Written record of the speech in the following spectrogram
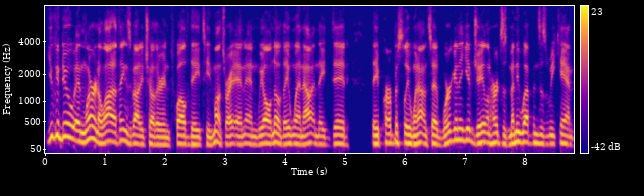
you can do and learn a lot of things about each other in 12 to 18 months, right? And and we all know they went out and they did, they purposely went out and said, We're gonna give Jalen Hurts as many weapons as we can.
